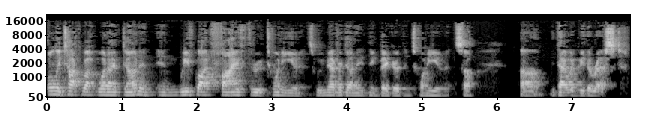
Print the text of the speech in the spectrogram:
only talk about what I've done, and, and, we've bought five through 20 units. We've never done anything bigger than 20 units. So uh, that would be the rest.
